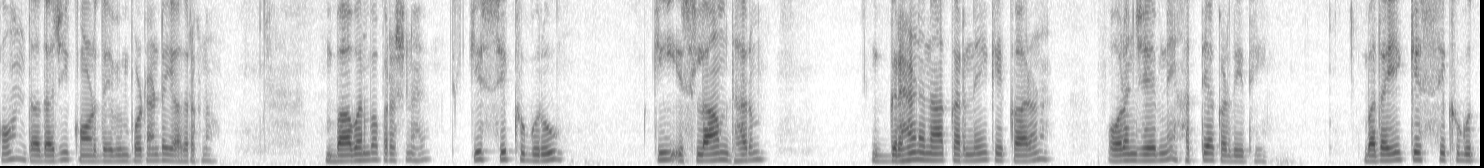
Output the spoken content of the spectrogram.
कौन? दादाजी कौणदेव इम्पोर्टेंट है, याद रखना। बावनवा प्रश्न है, किस सिख गुरु की इस्लाम धर्म ग्रहण ना करने के कारण औरंगज़ेब ने हत्या कर दी थी। बताइए, किस सिख गुत,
